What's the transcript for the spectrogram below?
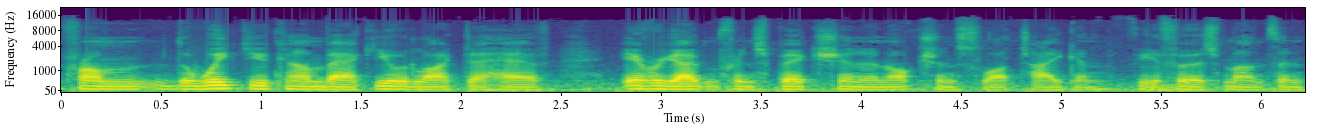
from the week you come back, you would like to have every open for inspection and auction slot taken for your mm. first month. And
